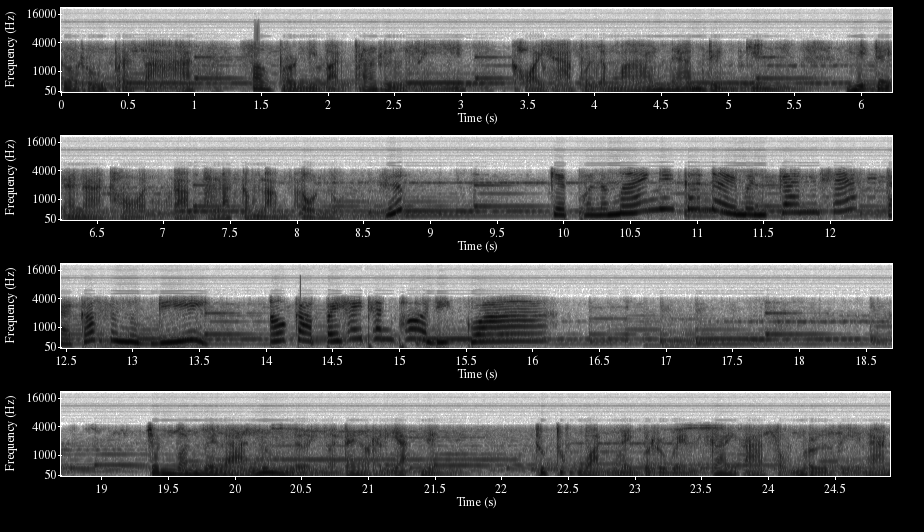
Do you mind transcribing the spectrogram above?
ก็รู้ประษาเฝ้าปรนนิบัติพระฤาษีคอยหาผลไม้น้ำดื่มกิน มิได้อนาทรตามพละกำลังตน ฮึบเก็บผลไม้นี่ก็เหนื่อยเหมือนกันแฮะ แต่ก็สนุกดี เอากลับไปให้ท่านพ่อดีกว่า จนวันเวลาล่วงเลยมาได้ระยะหนึ่ง ทุกๆวันในบริเวณใกล้อาสมฤาษีนั้น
